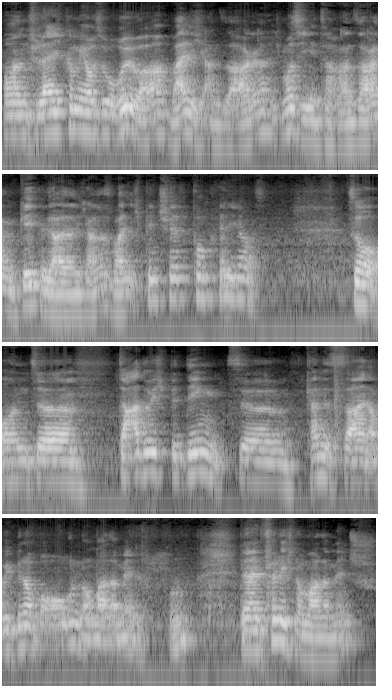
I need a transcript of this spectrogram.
Und vielleicht komme ich auch so rüber, weil ich ansage. Ich muss jeden Tag ansagen, geht mir leider nicht anders, weil ich bin Chef, Punkt, fertig aus. So, und äh, dadurch bedingt äh, kann es sein, aber ich bin aber auch ein normaler Mensch. Hm? Bin ein völlig normaler Mensch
